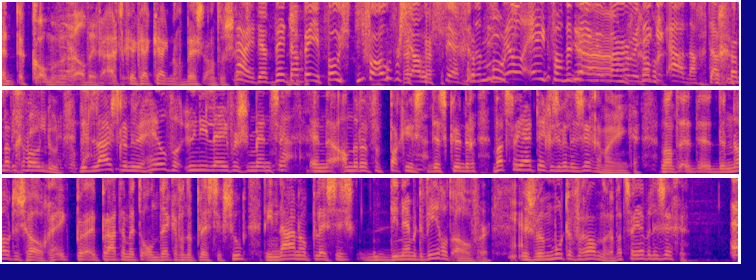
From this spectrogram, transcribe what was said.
En daar komen we wel weer uit. Kijk, hij kijkt nog best enthousiast. Nou, daar ben, daar ben je positief over, zou ik zeggen. Dat, is moet. wel een van de Ja, dingen waar we, denk ik, aandacht aan We gaan dat gewoon doen. Dit luisteren nu heel veel Unilevers mensen en eh, andere verpakkingsdeskundigen. Wat zou jij tegen ze willen zeggen, Marinke? Want eh, de, de nood is hoog. Hè? Ik pra- ik praat er met de ontdekker van de plastic soep. Die nanoplastics, die nemen de wereld over. Dus we moeten veranderen. Wat zou jij willen zeggen? Eh,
